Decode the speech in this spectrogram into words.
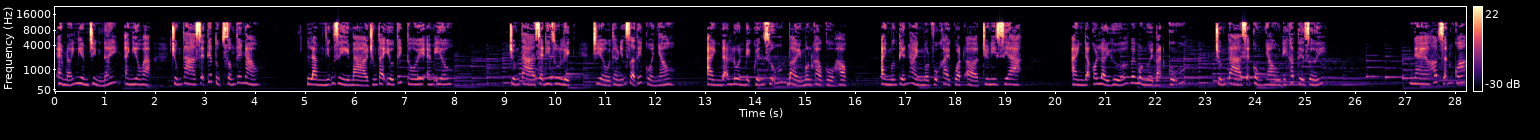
Em nói nghiêm chỉnh đấy, anh yêu ạ. Chúng ta sẽ tiếp tục sống thế nào? Làm những gì mà chúng ta yêu thích thôi, em yêu. Chúng ta sẽ đi du lịch, chiều theo những sở thích của nhau. Anh đã luôn bị quyến rũ bởi môn khảo cổ học. Anh muốn tiến hành một vụ khai quật ở Tunisia. Anh đã có lời hứa với một người bạn cũ. Chúng ta sẽ cùng nhau đi khắp thế giới. Nghe hấp dẫn quá.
